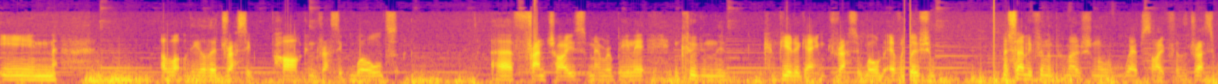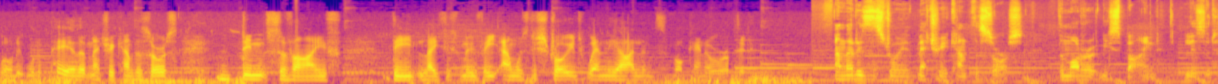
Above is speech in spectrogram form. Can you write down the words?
in a lot of the other Jurassic Park and Jurassic World uh, franchise memorabilia, including the computer game Jurassic World Evolution. Now, sadly, from the promotional website for the Jurassic World, it would appear that Metriacanthosaurus didn't survive the latest movie and was destroyed when the island's volcano erupted. And that is the story of Metriacanthosaurus, the moderately spined lizard.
